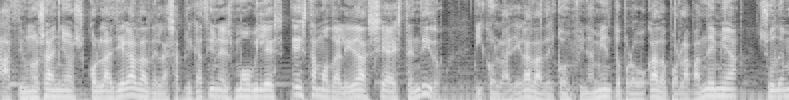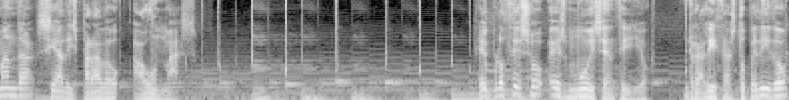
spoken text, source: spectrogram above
Hace unos años, con la llegada de las aplicaciones móviles, esta modalidad se ha extendido y con la llegada del confinamiento provocado por la pandemia, su demanda se ha disparado aún más. El proceso es muy sencillo. Realizas tu pedido,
